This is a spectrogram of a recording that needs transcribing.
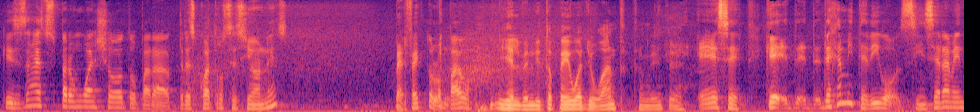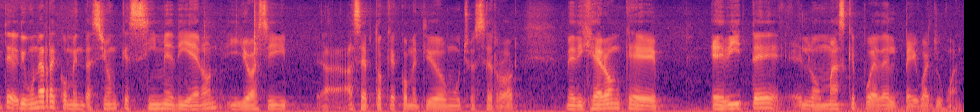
que dices, ah, esto es para un one shot o para tres, cuatro sesiones. Perfecto, lo pago. Y el bendito Pay What You Want también que... Ese, que déjame y te digo, sinceramente, digo, una recomendación que sí me dieron, y yo así acepto que he cometido mucho ese error, me dijeron que evite lo más que pueda el pay what you want.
